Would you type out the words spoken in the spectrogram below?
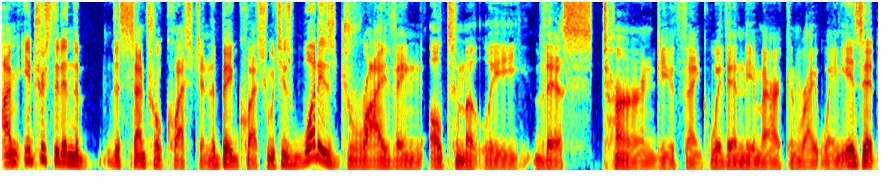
I'm interested in the the central question, the big question, which is what is driving ultimately this turn? Do you think within the American right wing? Is it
